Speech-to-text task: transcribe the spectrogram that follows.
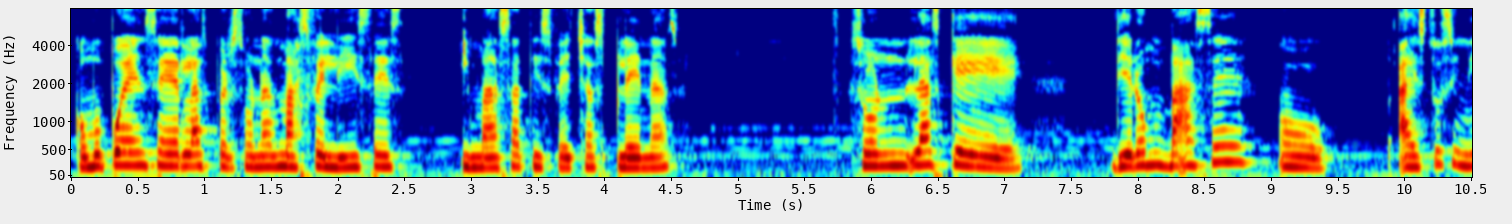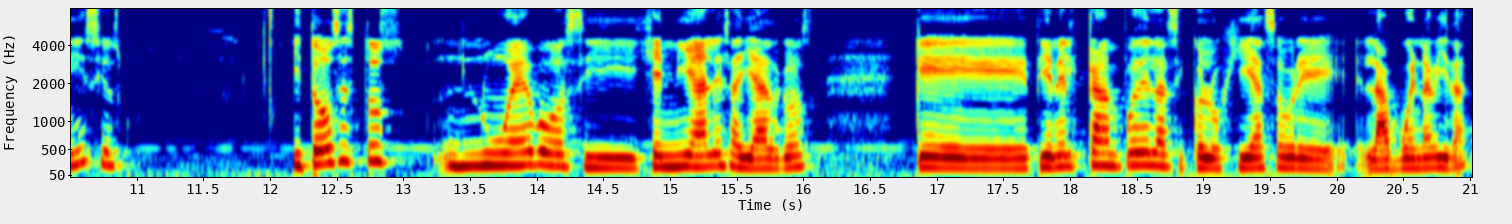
¿Cómo pueden ser las personas más felices y más satisfechas, plenas? Son las que dieron base o a estos inicios. Y todos estos nuevos y geniales hallazgos que tiene el campo de la psicología sobre la buena vida,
